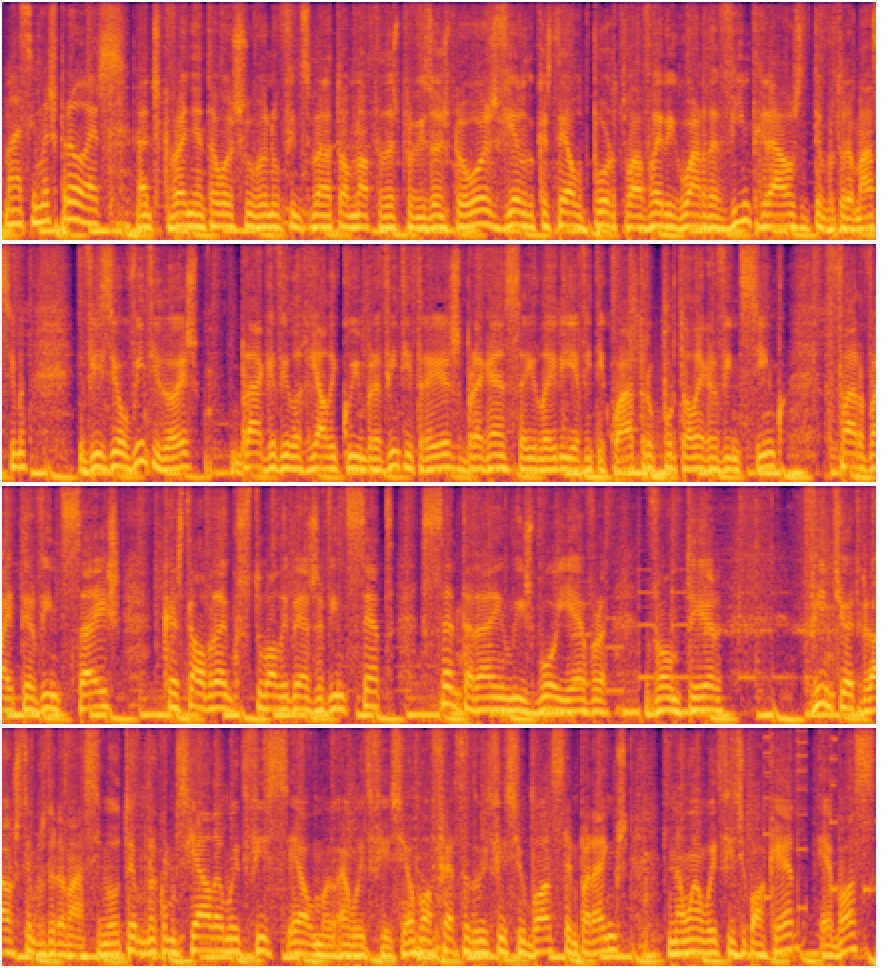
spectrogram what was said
Máximas para hoje. Antes que venha então a chuva no fim de semana, tome nota das previsões para hoje. Viana do Castelo, Porto, Aveiro e Guarda 20 graus de temperatura máxima. Viseu 22, Braga, Vila Real e Coimbra 23, Bragança e Leiria 24, Porto Alegre 25, Faro vai ter 26, Castelo Branco, Setúbal e Beja 27, Santarém, Lisboa e Évora vão ter 28 graus temperatura máxima. O tempo na comercial é um edifício, é, uma, é um edifício, é uma oferta do edifício Boss em Paranhos. Não é um edifício qualquer, é Boss.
